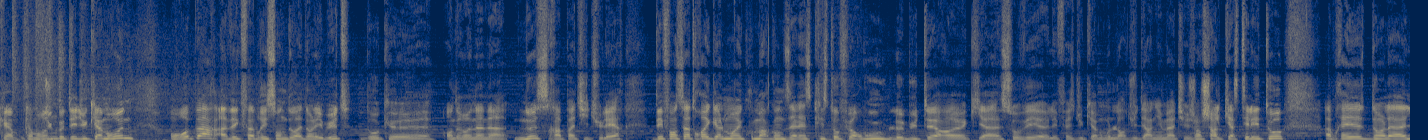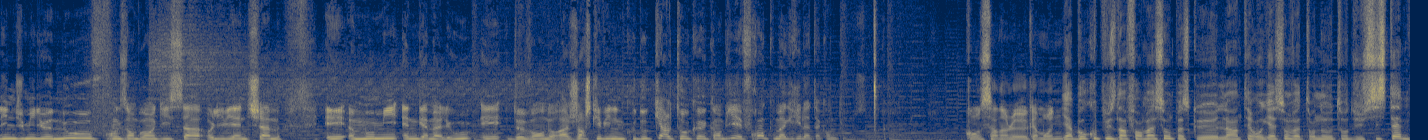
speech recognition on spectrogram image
Cam- Cameroun Du côté du Cameroun, on repart avec Fabrice Ondoa dans les buts. Donc euh, André Onana ne sera pas titulaire. Défense à 3 également avec Oumar Gonzalez, Christopher Wu, le buteur euh, qui a sauvé euh, les fesses du Cameroun lors du dernier match, et Jean-Charles Castelletto. Après, dans la ligne du milieu, nous, Franck Zambo Anguissa, Olivier Ncham et Moumi Ngamalou. Et devant, on aura Georges-Kevin Nkoudou, Karl Toko Ekambi et Franck Magri, l'attaquant de Toulouse. Concernant le Cameroun Il y a beaucoup plus d'informations parce que l'interrogation va tourner autour du système.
